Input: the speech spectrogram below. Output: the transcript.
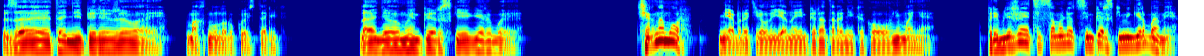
«За это не переживай», — махнул рукой старик. «На нем имперские гербы». «Черномор!» — не обратил я на императора никакого внимания. «Приближается самолет с имперскими гербами.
